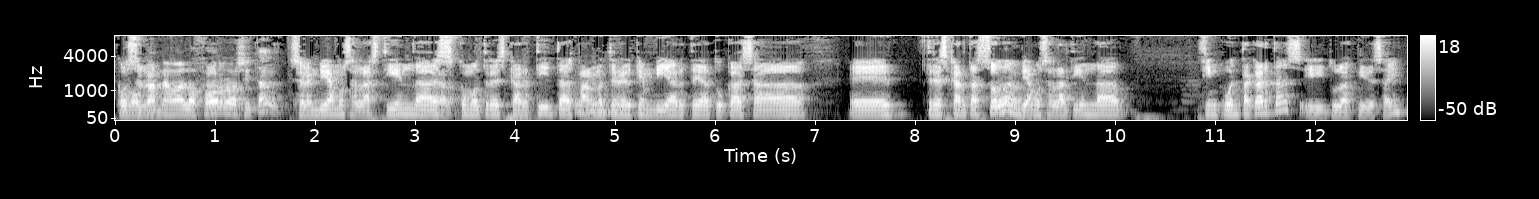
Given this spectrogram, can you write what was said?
Como Pues se lo- Carnaval o Forros y tal. se lo enviamos a las tiendas Claro. como tres cartitas para no tener que enviarte a tu casa eh, tres cartas solo, Claro. enviamos a la tienda 50 cartas y tú las pides ahí.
